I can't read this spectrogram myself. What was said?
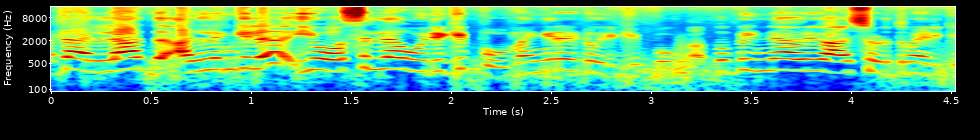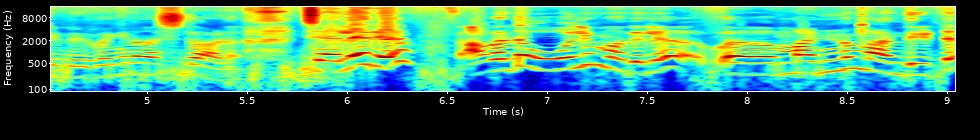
അതല്ലാത്ത അല്ലെങ്കിൽ ഈ ഓസെല്ലാം ഉരുകിപ്പോകും. ഭയങ്കരമായിട്ട് ഉരുകിപ്പോകും. അപ്പോൾ പിന്നെ അവർ കാശ് കൊടുത്ത് മേടിക്കേണ്ടി വരും. ഭയങ്കര നഷ്ടമാണ്. ചിലർ അവരുടെ ഓലി മുതൽ മണ്ണും മാന്തിയിട്ട്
